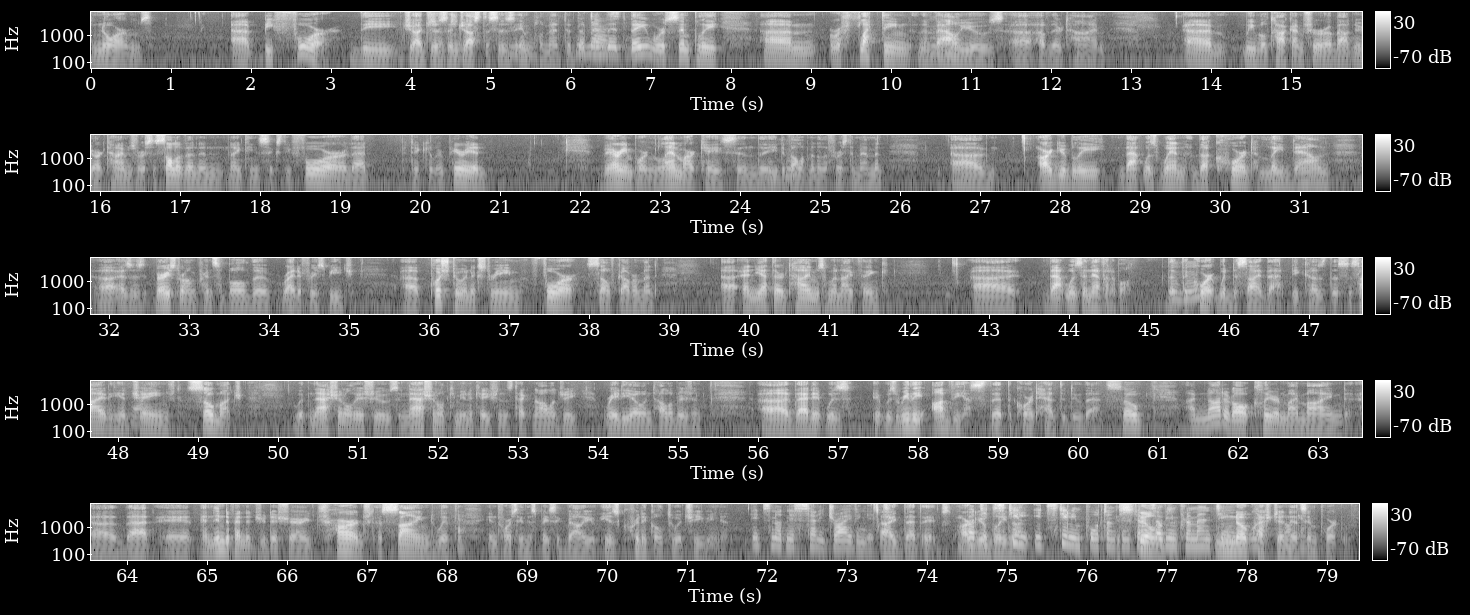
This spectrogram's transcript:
norms uh, before the judges and justices implemented them, and that they were simply um, reflecting the values uh, of their time. Um, we will talk, I'm sure, about New York Times versus Sullivan in 1964, that particular period. Very important landmark case in the development of the First Amendment. Um, arguably, that was when the court laid down uh, as a very strong principle the right of free speech, uh, pushed to an extreme for self government. Uh, and yet, there are times when I think uh, that was inevitable, that the court would decide that because the society had Yeah. changed so much with national issues and national communications technology, radio and television, uh, that it was, it was really obvious that the court had to do that. So I'm not at all clear in my mind uh, that a, an independent judiciary charged, assigned with Okay. enforcing this basic value is critical to achieving it. It's not necessarily driving it. I, that, it's but arguably it's still, not. it's still important It's in still- terms of implementing. No yeah, question it's important.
